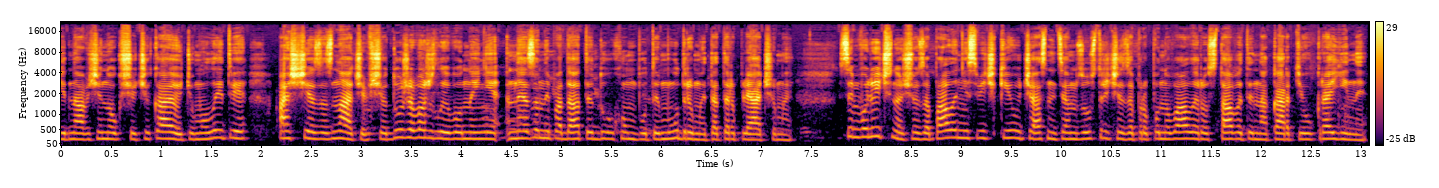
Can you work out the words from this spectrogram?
об'єднав жінок, що чекають у молитві, а ще зазначив, що дуже важливо нині не занепадати духом, бути мудрими та терплячими. Символічно, що запалені свічки учасницям зустрічі запропонували розставити на карті України.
